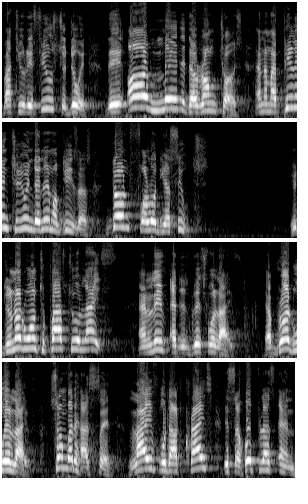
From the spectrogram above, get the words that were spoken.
but he refused to do it. They all made the wrong choice. And I'm appealing to you in the name of Jesus don't follow their suit. You do not want to pass through life and live a disgraceful life, a Broadway life. Somebody has said, life without Christ is a hopeless end.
